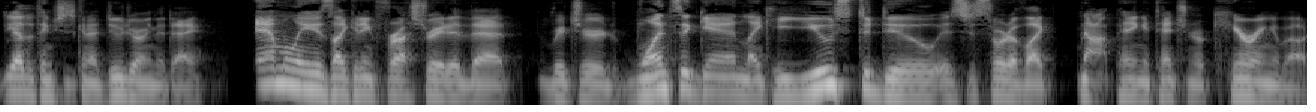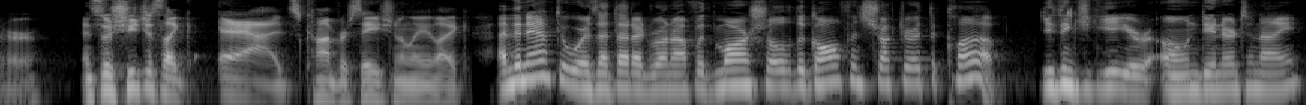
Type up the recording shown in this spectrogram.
the other things she's going to do during the day. Emily is like getting frustrated that Richard, once again, like he used to do, is just sort of like not paying attention or caring about her. And so she just like adds conversationally, like, and then afterwards, I thought I'd run off with Marshall, the golf instructor at the club. Do you think you could get your own dinner tonight?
